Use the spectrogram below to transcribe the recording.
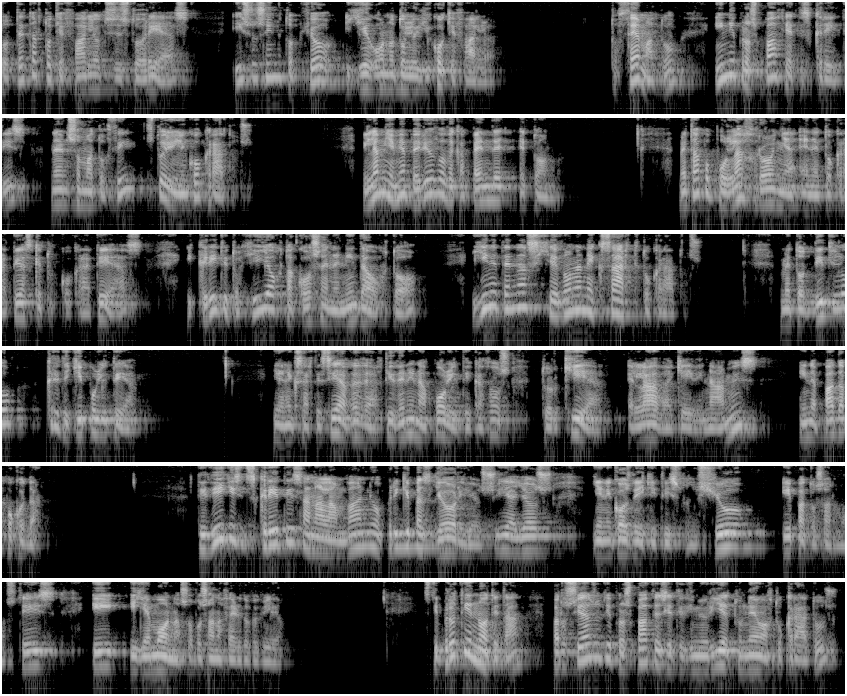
Το τέταρτο κεφάλαιο της ιστορίας ίσως είναι το πιο γεγονοτολογικό κεφάλαιο. Το θέμα του είναι η προσπάθεια της Κρήτης να ενσωματωθεί στο ελληνικό κράτος. Μιλάμε για μια περίοδο 15 ετών. Μετά από πολλά χρόνια ενετοκρατίας και τουρκοκρατίας, η Κρήτη το 1898 γίνεται ένα σχεδόν ανεξάρτητο κράτος, με τον τίτλο «Κρητική Πολιτεία». Η ανεξαρτησία βέβαια αυτή δεν είναι απόλυτη, καθώς Τουρκία, Ελλάδα και οι δυνάμεις είναι πάντα από κοντά. Τη διοίκηση της Κρήτης αναλαμβάνει ο πρίγκιπας Γεώργιος ή αλλιώς Γενικός Διοικητής του νησιού, ύπατος αρμοστής ή ηγεμόνας όπως αναφέρει το βιβλίο. Στην πρώτη ενότητα παρουσιάζονται οι προσπάθειες για τη δημιουργία του νέου αυτού κράτους,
